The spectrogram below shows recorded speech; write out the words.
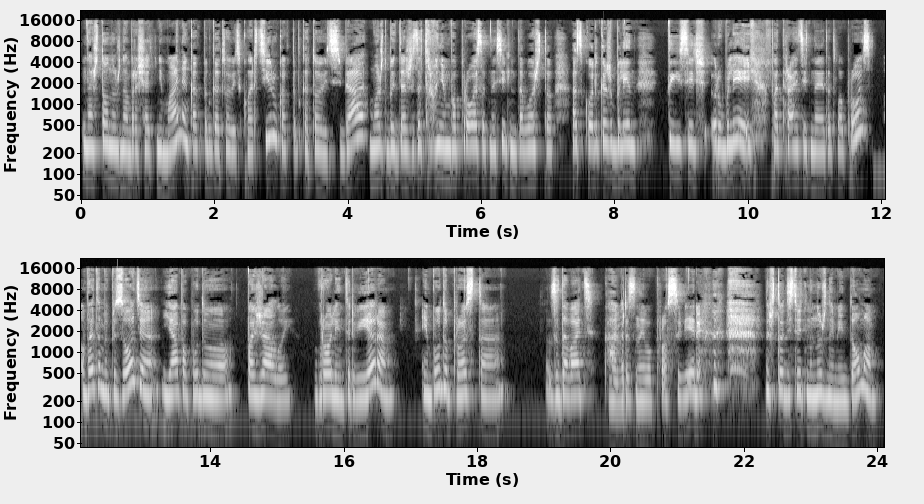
на что нужно обращать внимание, как подготовить квартиру, как подготовить себя. Может быть, даже затронем вопрос относительно того, что «а сколько же, блин, тысяч рублей потратить на этот вопрос?» В этом эпизоде я побуду, пожалуй, в роли интервьюера и буду просто задавать каверзные вопросы Вере, что действительно нужно иметь дома,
